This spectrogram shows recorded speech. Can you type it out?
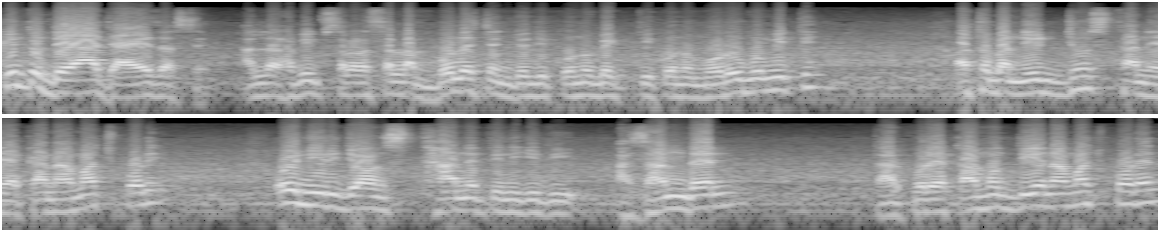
কিন্তু দেয়া জায়েজ আছে। আল্লাহ হাবিব সাল্লাহ সাল্লাম বলেছেন, যদি কোনো ব্যক্তি কোনো মরুভূমিতে অথবা নির্জন স্থানে একা নামাজ পড়ে, ওই নির্জন স্থানে তিনি যদি আজান দেন, তারপরে একামত দিয়ে নামাজ পড়েন,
